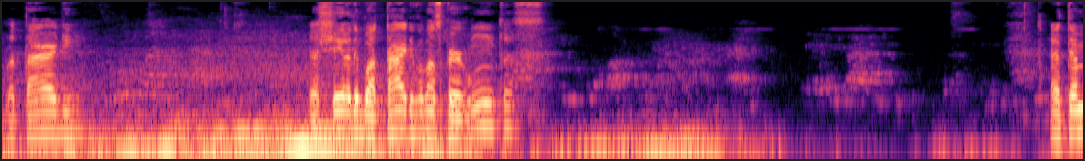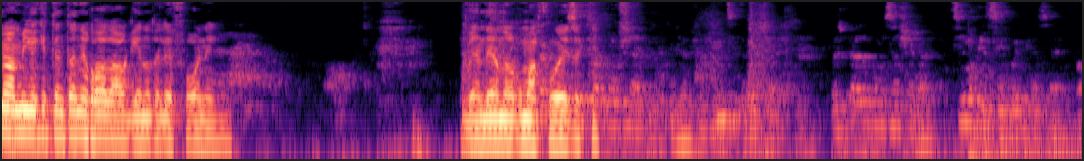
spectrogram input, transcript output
Boa tarde. Já chega de boa tarde, vamos às perguntas. É até meu amigo aqui tentando enrolar alguém no telefone. hein? Vendendo alguma coisa aqui. Tem 50, tá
